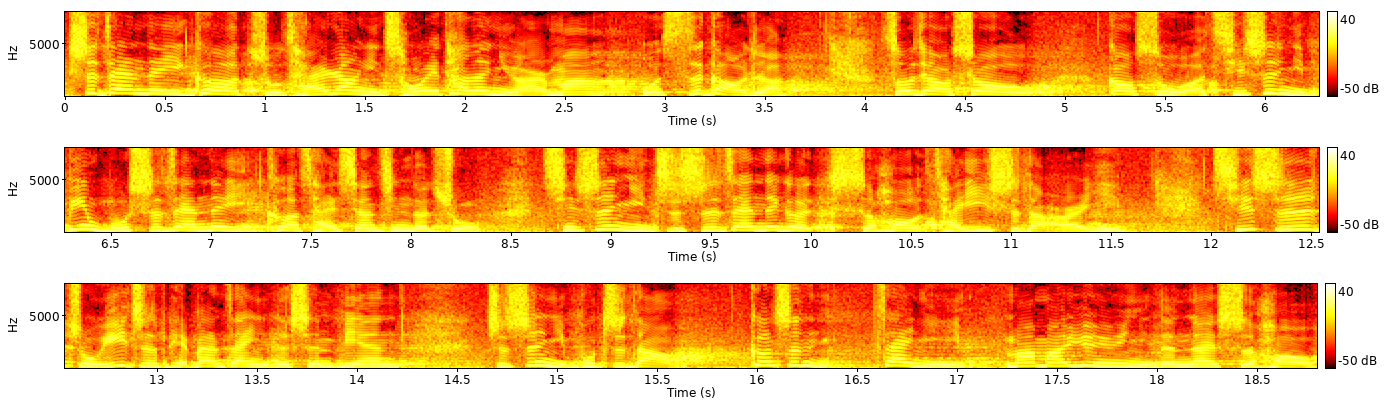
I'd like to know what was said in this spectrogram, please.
是在那一刻主才让你成为他的女儿吗？”我思考着，周教授告诉我：“其实你并不是在那一刻才相信的主，其实你只是在那个时候才意识到而已。其实主一直陪伴在你的身边，只是你不知道。更是在你妈妈孕育你的那时候，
